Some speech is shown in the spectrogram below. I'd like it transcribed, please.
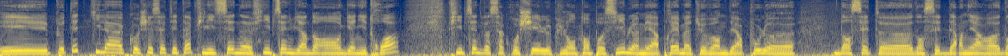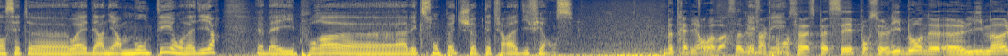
Et peut-être qu'il a coché cette étape. Philipsen, Philipsen vient d'en gagner 3. Philipsen va s'accrocher le plus longtemps possible, mais après Mathieu Van Der Poel, euh, dans, cette, euh, dans cette dernière, dans cette, dernière montée, on va dire, eh ben, il pourra, avec son punch peut-être faire la différence. Bah, très bien, on va voir ça demain comment ça va se passer pour ce Libourne-Limoges.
